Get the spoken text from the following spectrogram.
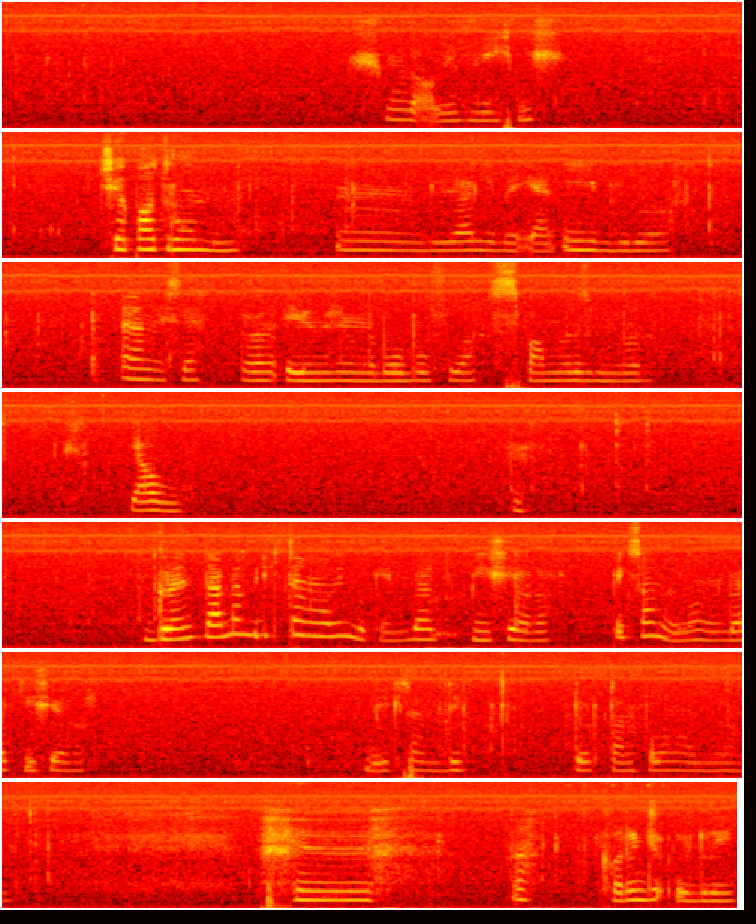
Şunu da alayım. Neymiş? Çepatron mu? Hmm, güzel gibi. Yani iyi gibi duruyorlar. Her neyse. Evimizin önünde bol bol su var. Spamlarız bunları. Yahu. Granitlerden bir iki tane alayım bakayım. Belki bir işe yarar. Pek sanmıyorum ama belki işe yarar. Bir iki tane değil. Dört tane falan aldım herhalde. Ee, heh, karınca öldüreyim.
